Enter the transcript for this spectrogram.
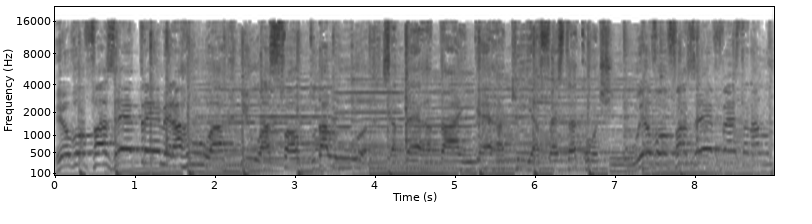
Eu vou fazer tremer a rua e o asfalto da lua. Se a terra tá em guerra, que a festa continua. Eu vou fazer festa na lua.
